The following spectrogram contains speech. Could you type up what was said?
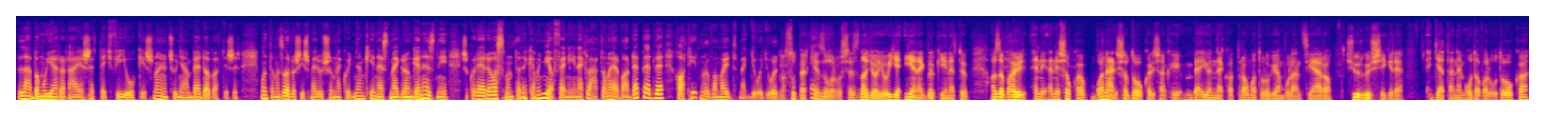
lábam ujjára ráesett egy fiók, és nagyon csúnyán bedagadt, és mondtam az orvos ismerősömnek, hogy nem kéne ezt megröngenezni, és akkor erre azt mondta nekem, hogy mi a fenének, látom, el van repedve, hat hét múlva majd meggyógyul. Na szuper, ki az orvos, ez nagyon jó, ilyenekből kéne több. Az a baj, hogy ennél, ennél sokkal banálisabb dolgokkal is, akik bejönnek a traumatológiai ambulanciára, sürgősségére, egyáltalán nem odavaló dolgokkal,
